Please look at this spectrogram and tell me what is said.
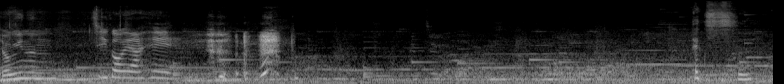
여기는 찍어야 해. X.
